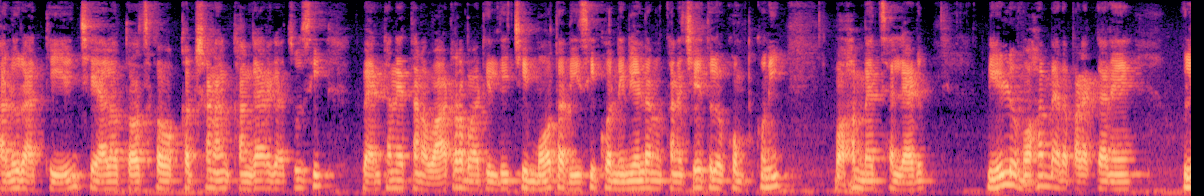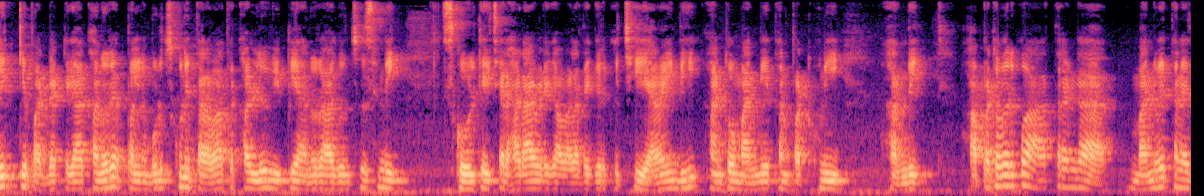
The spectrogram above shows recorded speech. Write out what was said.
అనురాగ్కి ఏం చేయాలో తోచక ఒక్క క్షణం కంగారుగా చూసి వెంటనే తన వాటర్ బాటిల్ తెచ్చి మూత తీసి కొన్ని నీళ్ళను తన చేతిలో కొంపుకుని మొహం మీద చల్లాడు. నీళ్ళు మొహం మీద పడగానే ఉలిక్కి పడ్డట్టుగా కనురెప్పల్ని ముడుచుకుని తర్వాత కళ్ళు విప్పి అనురాగం చూసింది. స్కూల్ టీచర్ హడావిడిగా వాళ్ళ దగ్గరికి వచ్చి ఏమైంది? అంటూ మన్వితను పట్టుకుని అంది. అప్పటి వరకు ఆత్రంగా మన్వితనే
